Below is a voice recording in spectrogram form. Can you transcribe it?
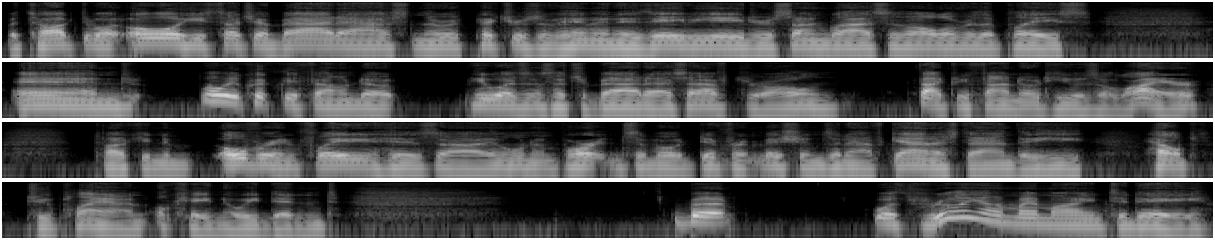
But talked about, oh, he's such a badass, and there were pictures of him in his aviator sunglasses all over the place. And well, we quickly found out he wasn't such a badass after all. In fact, we found out he was a liar, talking to, overinflating his uh, own importance about different missions in Afghanistan that he helped to plan. Okay, no, he didn't. But what's really on my mind today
